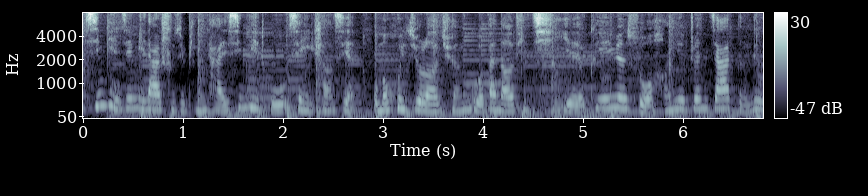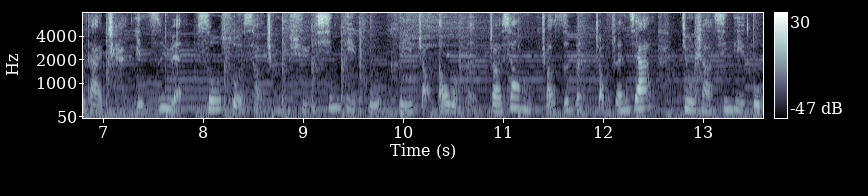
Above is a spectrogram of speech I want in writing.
芯片精密大数据平台新地图现已上线，我们汇聚了全国半导体企业、科研院所、行业专家等六大产业资源。搜索小程序“新地图”可以找到我们，找项目、找资本、找专家，就上新地图。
